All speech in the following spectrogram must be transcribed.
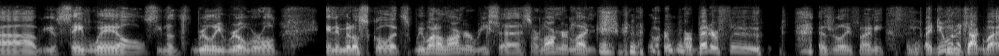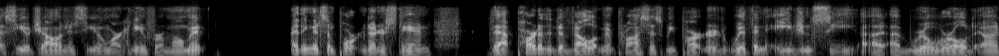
uh, you know, save whales, you know, really real world. And in middle school, it's we want a longer recess or longer lunch or, or better food. It's really funny. But I do want to talk about CEO challenge and CEO marketing for a moment. I think it's important to understand that part of the development process, we partnered with an agency, a, a real world uh,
